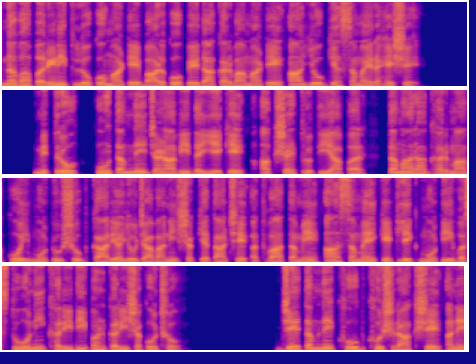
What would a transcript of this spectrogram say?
નવા પરિણિત લોકો માટે બાળકો પેદા કરવા માટે આ યોગ્ય સમય રહેશે. મિત્રો, હું તમને જણાવી દઈએ કે અક્ષય તૃતીયા પર તમારા ઘરમાં કોઈ મોટું શુભ કાર્ય યોજાવાની શક્યતા છે અથવા તમે આ સમયે કેટલીક મોટી વસ્તુઓની ખરીદી પણ કરી શકો છો. જે તમને ખૂબ ખુશ રાખશે અને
